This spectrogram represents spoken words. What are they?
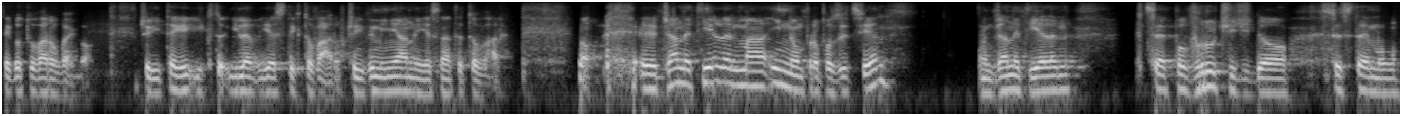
tego towarowego, czyli tej, ile jest tych towarów, czyli wymieniany jest na te towary. No, e, Janet Yellen ma inną propozycję. Janet Yellen chce powrócić do systemu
